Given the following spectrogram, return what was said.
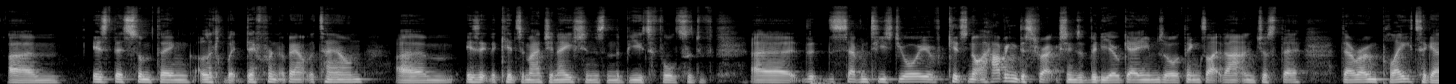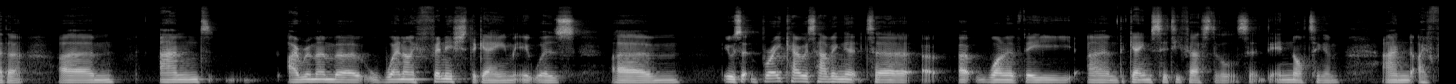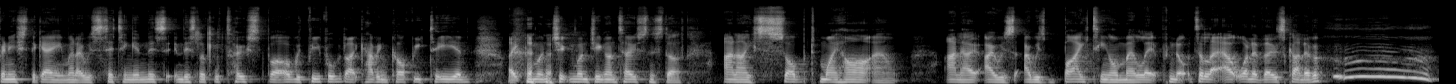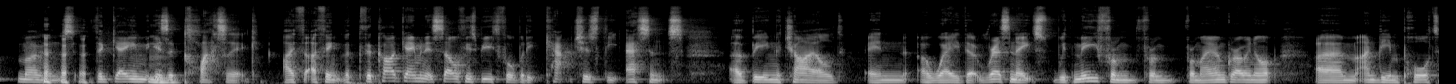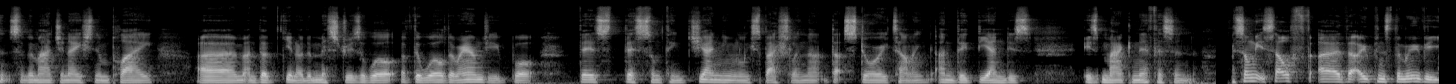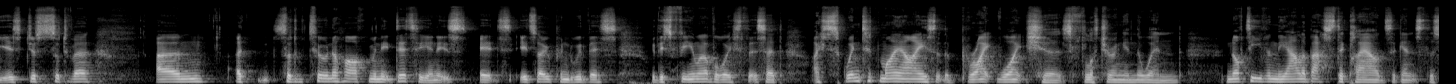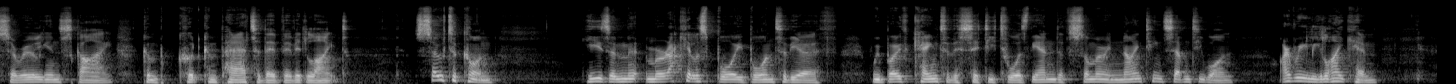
um, is there something a little bit different about the town? Um, is it the kids' imaginations and the beautiful sort of uh, the, the 70s joy of kids not having distractions of video games or things like that and just their their own play together? Um, and I remember when I finished the game, it was um, it was a break I was having at uh, at one of the um, the Game City festivals in Nottingham, and I finished the game and I was sitting in this in this little toast bar with people like having coffee, tea, and like munching munching on toast and stuff, and I sobbed my heart out, and I, I was I was biting on my lip not to let out one of those kind of moments. the game is a hmm. classic. I, th- I think the, the card game in itself is beautiful, but it captures the essence of being a child in a way that resonates with me from from from my own growing up, um, and the importance of imagination and play, um, and the you know the mysteries of world of the world around you. But there's there's something genuinely special in that that storytelling, and the the end is is magnificent. The song itself uh, that opens the movie is just sort of a um, a sort of two and a half minute ditty, and it's it's it's opened with this with this female voice that said, "I squinted my eyes at the bright white shirts fluttering in the wind. Not even the alabaster clouds against the cerulean sky com- could compare to their vivid light. Sotakun, he's a mi- miraculous boy born to the earth. We both came to this city towards the end of summer in 1971. I really like him."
